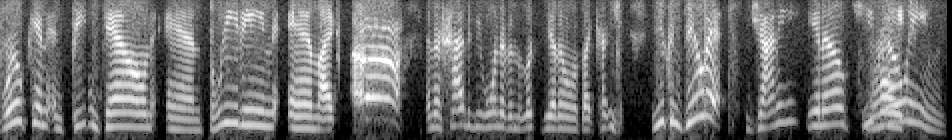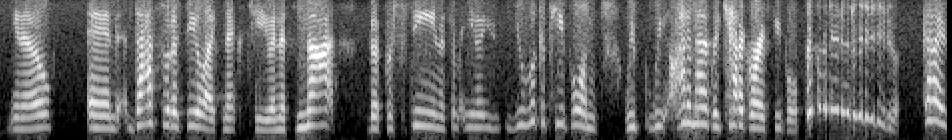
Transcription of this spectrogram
broken and beaten down and bleeding and like ah. And there had to be one of them that looked at the other one was like, "You can do it, Johnny. You know, keep Right. going. You know." And that's what I feel like next to you. And it's not the pristine. It's, you know, you, you look at people and we we automatically categorize people. Guys,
